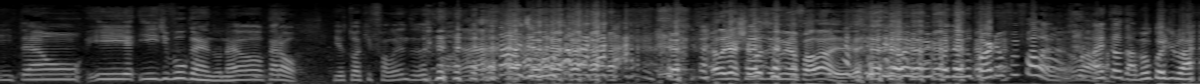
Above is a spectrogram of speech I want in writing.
Então, e, e divulgando, né, Carol? E eu tô aqui falando. Ela já chegou que não ia falar? eu, eu fui dando corda, eu fui falando. Ah, então tá, vamos continuar.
